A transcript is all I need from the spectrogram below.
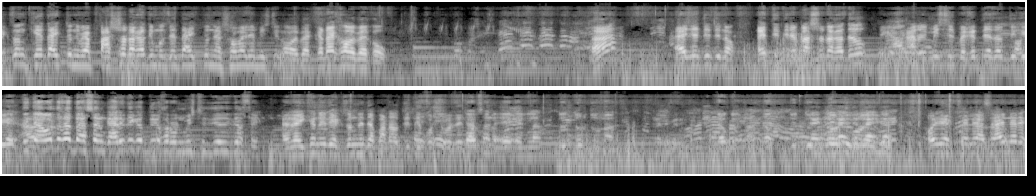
একজন কে দায়িত্ব নিবে? পাঁচশো টাকা দিব যে দায়িত্ব নিয়ে সবাই মিষ্টি খাওয়াবে কেটা খাওয়াবে কও? হ্যাঁ? এই যে দিদি নাও এই দিদিরে পাঁচশো টাকা দাও আর ওই মিষ্টির প্যাকেট দিয়ে যাও দিদি। দিদি আমার কাছে আসেন গাড়ি থেকে দুই খরচ মিষ্টি দিয়ে দিতেছে। এরা এখানে একজন নিতে পাঠাও দিদি কষ্ট করে দিতে ওই এক ছেলে আছে আই না রে।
